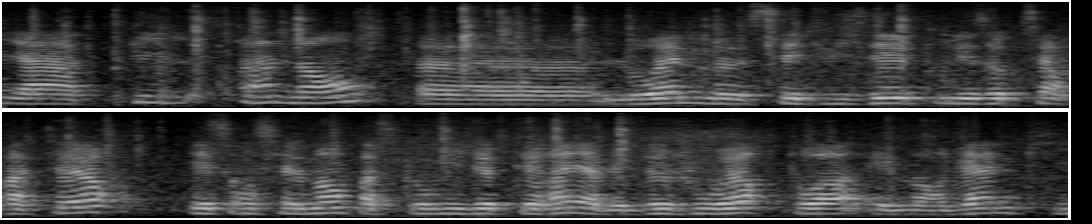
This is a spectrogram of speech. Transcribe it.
il y a pile un an, euh, l'OM séduisait tous les observateurs, essentiellement parce qu'au milieu de terrain, il y avait deux joueurs, toi et Morgan, qui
